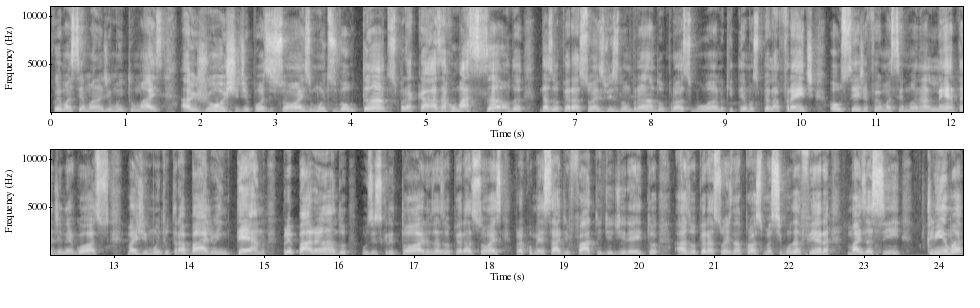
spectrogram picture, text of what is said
foi uma semana de muito mais ajuste de posições, muitos voltando para casa, arrumação do, das operações, vislumbrando o próximo ano que temos pela frente. Ou seja, foi uma semana lenta de negócios, mas de muito trabalho interno, preparando os escritórios, as operações, para começar de fato e de direito as operações na próxima segunda-feira. Mas assim, Clima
